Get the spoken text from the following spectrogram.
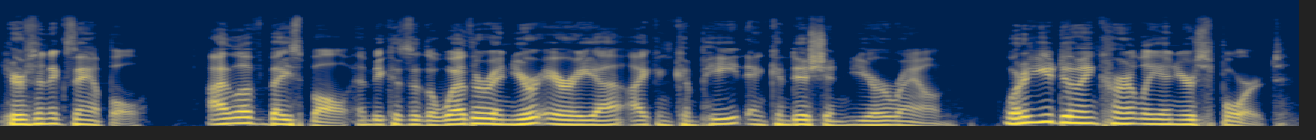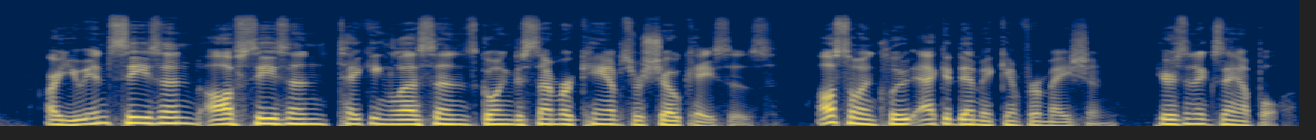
Here's an example. I love baseball, and because of the weather in your area, I can compete and condition year round. What are you doing currently in your sport? Are you in season, off season, taking lessons, going to summer camps or showcases? Also include academic information. Here's an example.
